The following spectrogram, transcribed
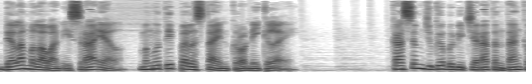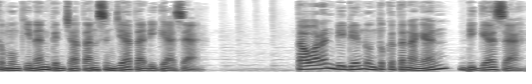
dalam melawan Israel, mengutip Palestine Chronicle. Kasem juga berbicara tentang kemungkinan gencatan senjata di Gaza. Tawaran Biden untuk ketenangan di Gaza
